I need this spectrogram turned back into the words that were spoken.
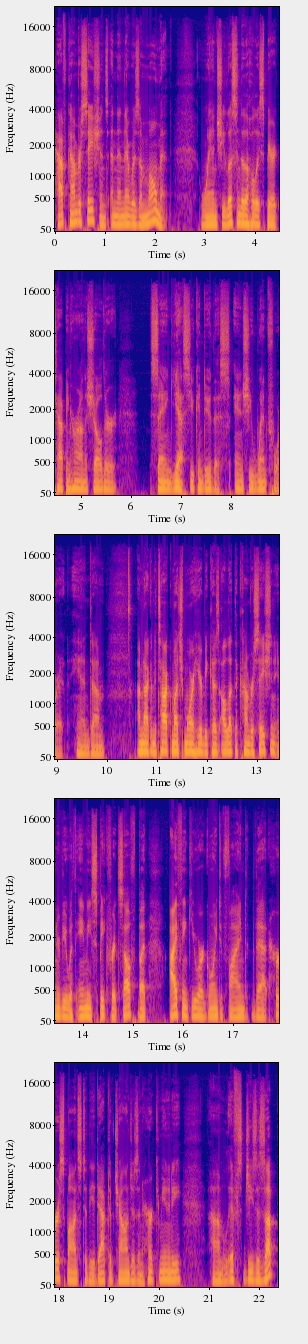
have conversations, and then there was a moment when she listened to the Holy Spirit tapping her on the shoulder, saying, Yes, you can do this. And she went for it. And um, I'm not going to talk much more here because I'll let the conversation interview with Amy speak for itself. But I think you are going to find that her response to the adaptive challenges in her community um, lifts Jesus up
